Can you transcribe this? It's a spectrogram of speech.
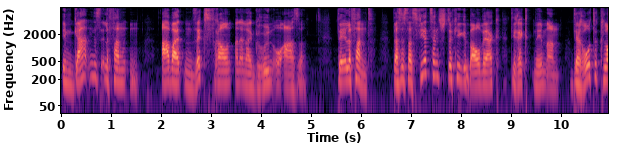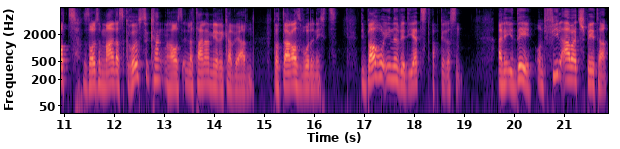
Im Garten des Elefanten arbeiten sechs Frauen an einer grünen Oase. Der Elefant, das ist das 14-stöckige Bauwerk direkt nebenan. Der rote Klotz sollte mal das größte Krankenhaus in Lateinamerika werden. Doch daraus wurde nichts. Die Bauruine wird jetzt abgerissen. Eine Idee und viel Arbeit später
